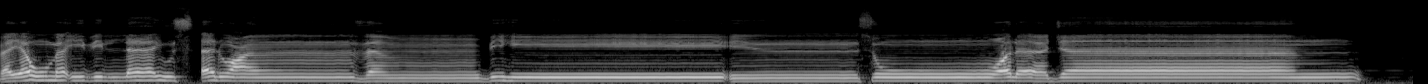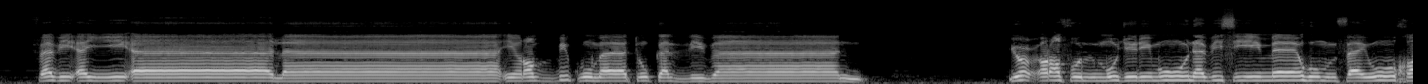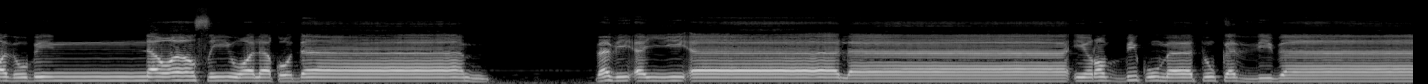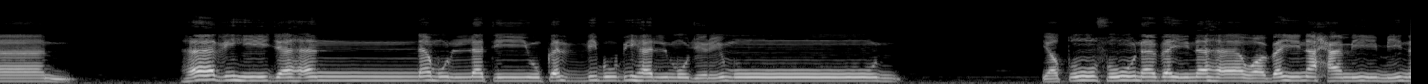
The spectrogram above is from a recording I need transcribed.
فيومئذ لا يسأل عن ذنبه إنس ولا جان فبأي آلاء ربكما تكذبان؟ يعرف المجرمون بسيماهم فيوخذ بالنواصي والأقدام فبأي آلاء ربكما تكذبان؟ هذه جهنم التي يكذب بها المجرمون. يطوفون بينها وبين حميمنان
